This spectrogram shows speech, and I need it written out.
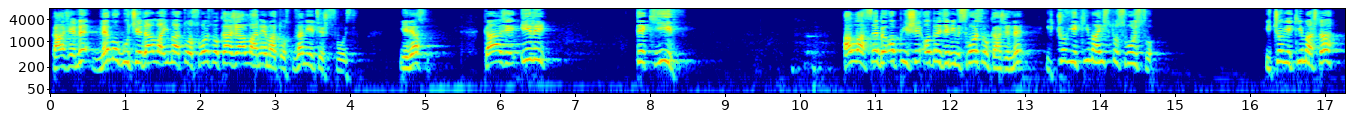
Kaže, ne, nemoguće da Allah ima to svojstvo, kaže Allah nema to, zaniječeš svojstvo. Je jasno? Kaže, ili tekjiv. Allah sebe opiše određenim svojstvom, kaže, ne, i čovjek ima isto svojstvo. I čovjek ima šta?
